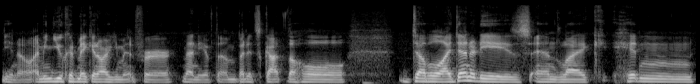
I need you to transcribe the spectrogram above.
You know, I mean, you could make an argument for many of them, but it's got the whole double identities and like hidden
